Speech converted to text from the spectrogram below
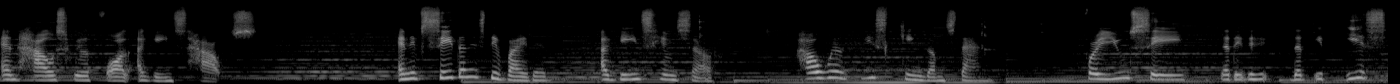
and house will fall against house. And if Satan is divided against himself, how will his kingdom stand? For you say that it is, that it is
